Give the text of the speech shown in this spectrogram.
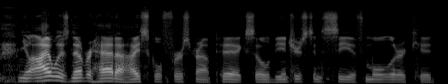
you know Iowa's never had a high school first round pick, so it'll be interesting to see if Moller could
